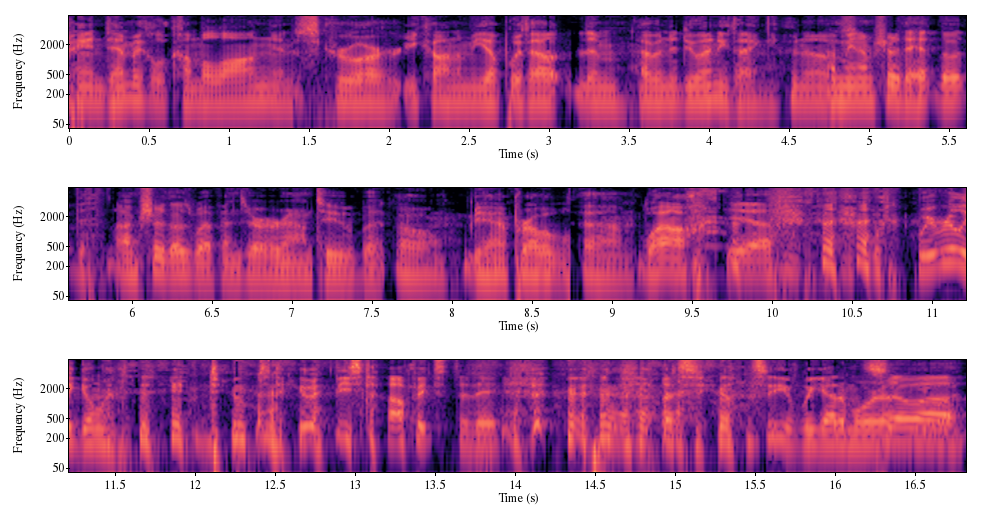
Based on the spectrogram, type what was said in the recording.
pandemic will come along and screw our economy up without them having to do anything. Who knows? I mean, I'm sure they I'm sure those weapons are around too, but oh yeah, probably. Um, wow. yeah. We're really going doomsday with these topics today. let's see. Let's see if we got a more. So upbeat uh, one.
